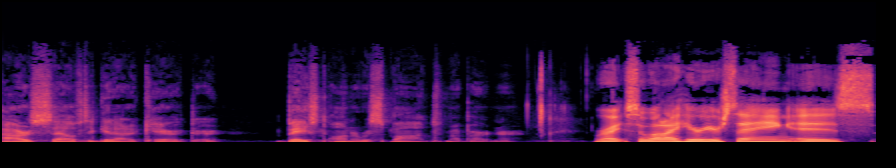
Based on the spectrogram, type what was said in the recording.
ourselves to get out of character based on a response from our partner. Right. So what I hear you're saying is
